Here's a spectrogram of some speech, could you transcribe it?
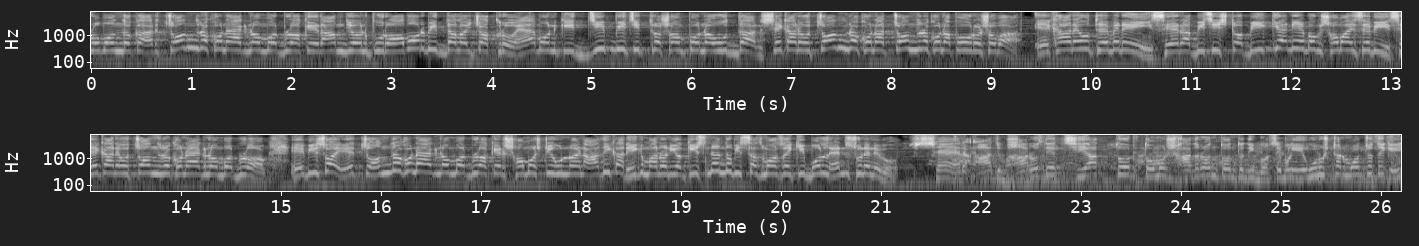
প্রবন্ধকার চন্দ্রকোনা এক নম্বর ব্লকে রামজীবনপুর অবর বিদ্যালয় চক্র এমনকি জীব বিচিত্র সম্পন্ন উদ্যান, সেখানেও চন্দ্রকোনা চন্দ্রকোনা পৌরসভা। এখানেও থেমে নেই সেরা বিশিষ্ট বিজ্ঞানী এবং সমাজসেবী, সেখানেও চন্দ্রকোনা এক নম্বর ব্লক। এ বিষয়ে চন্দ্রকোনা এক নম্বর ব্লকের সমষ্টি উন্নয়ন আধিকারিক মাননীয় কৃষ্ণেন্দু বিশ্বাস মহাশয় কি বললেন, শুনে নেব। স্যার, আজ ভারতের ছিয়াত্তরতম সাধারণতন্ত্র দিবস এবং এই অনুষ্ঠান মঞ্চ থেকেই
